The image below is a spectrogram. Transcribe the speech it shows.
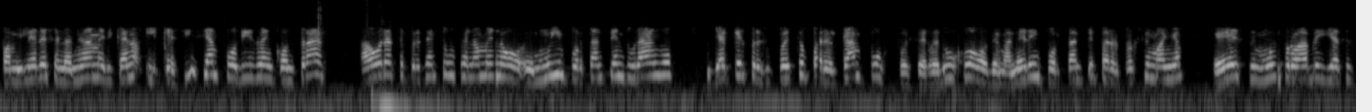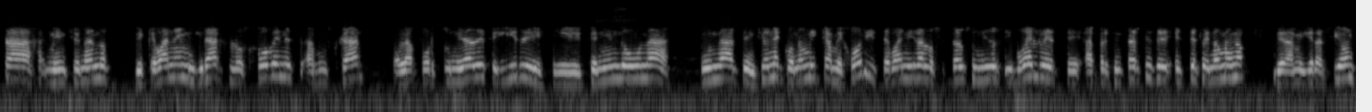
familiares en la Unión Americana y que sí se han podido encontrar. Ahora se presenta un fenómeno eh, muy importante en Durango, ya que el presupuesto para el campo pues se redujo de manera importante para el próximo año. Es muy probable, ya se está mencionando, de que van a emigrar los jóvenes a buscar la oportunidad de seguir eh, eh, teniendo una una atención económica mejor y se van a ir a los Estados Unidos y vuelve este, a presentarse este, fenómeno de la migración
